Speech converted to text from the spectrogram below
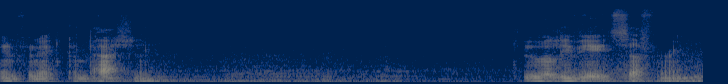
infinite compassion. To alleviate suffering.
